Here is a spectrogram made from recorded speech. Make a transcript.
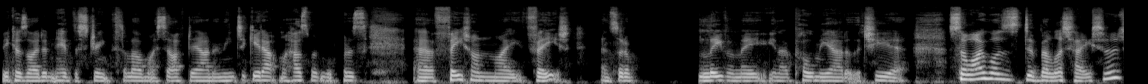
because I didn't have the strength to lower myself down. And then to get up, my husband would put his uh, feet on my feet and sort of lever me, you know, pull me out of the chair. So I was debilitated,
